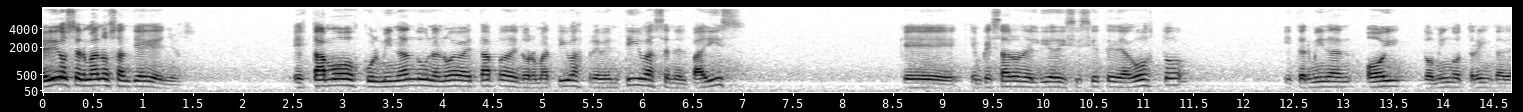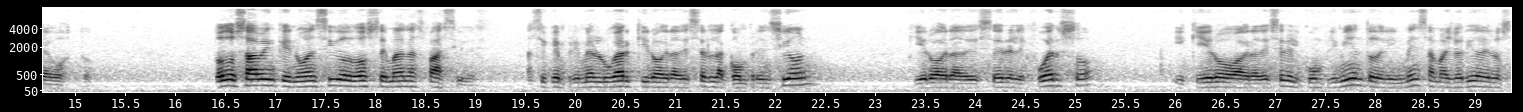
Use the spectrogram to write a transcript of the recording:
Queridos hermanos santiagueños, estamos culminando una nueva etapa de normativas preventivas en el país que empezaron el día 17 de agosto y terminan hoy, domingo 30 de agosto. Todos saben que no han sido dos semanas fáciles, así que en primer lugar quiero agradecer la comprensión, quiero agradecer el esfuerzo, y quiero agradecer el cumplimiento de la inmensa mayoría de los,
